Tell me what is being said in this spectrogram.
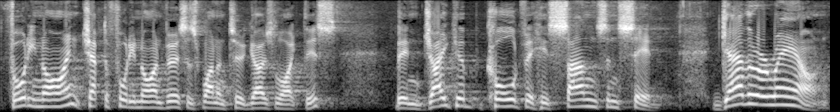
49, chapter 49, verses 1 and 2 goes like this Then Jacob called for his sons and said, Gather around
